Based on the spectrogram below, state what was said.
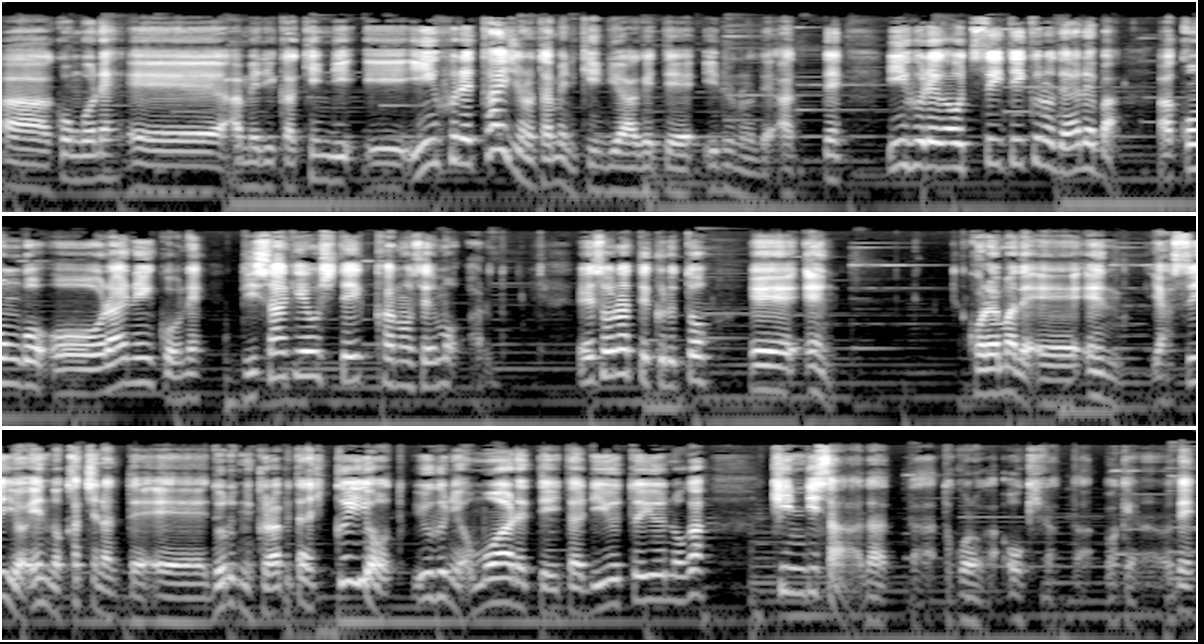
あ今後ね、えー、アメリカ金利、インフレ退治のために金利を上げているのであって、インフレが落ち着いていくのであれば、今後、来年以降ね、利下げをしていく可能性もあると。えー、そうなってくると、えー、円、これまで、えー、円、安いよ、円の価値なんて、えー、ドルに比べたら低いよ、というふうに思われていた理由というのが、金利差だったところが大きかったわけなので、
